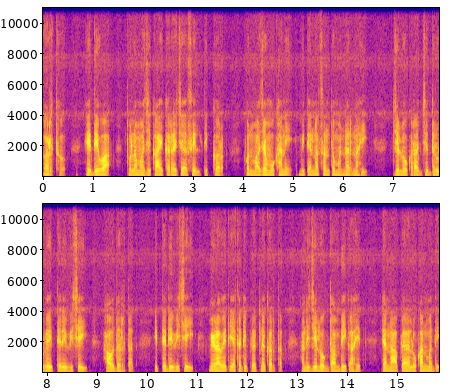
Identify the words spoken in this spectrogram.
अर्थ हे देवा तुला माझे काय करायचे असेल ते कर पण माझ्या मुखाने मी त्यांना संत म्हणणार नाही. जे लोक राज्य द्रव्य इत्यादी विषयी हाव धरतात इत्यादी विषयी मिळावेत यासाठी प्रयत्न करतात आणि जे लोक दांभिक आहेत त्यांना आपल्याला लोकांमध्ये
